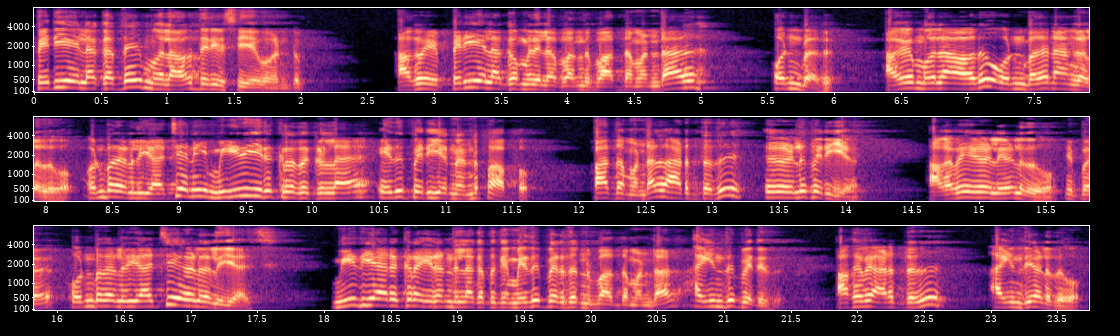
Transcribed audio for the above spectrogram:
பெரிய இலக்கத்தை முதலாவது தெரிவு செய்ய வேண்டும். ஆகவே பெரிய இலக்கம் இதில் வந்து பார்த்தோம் என்றால் ஒன்பது. ஆகவே முதலாவது ஒன்பதை நாங்கள் எழுதுவோம். ஒன்பது எழுதியாச்சு இனி மீதி இருக்கிறதுக்குள்ள எது பெரிய பார்ப்போம். பார்த்தோம் என்றால் அடுத்தது ஏழு பெரிய. ஆகவே ஏழு எழுதுவோம். இப்போ ஒன்பது எழுதியாச்சு ஏழு எழுதியாச்சு. மீதியாக இருக்கிற இரண்டு இலக்கத்துக்கு எது பெரிதுன்னு பார்த்தோம் என்றால் ஐந்து பெரிது. ஆகவே அடுத்தது ஐந்து எழுதுவோம்.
